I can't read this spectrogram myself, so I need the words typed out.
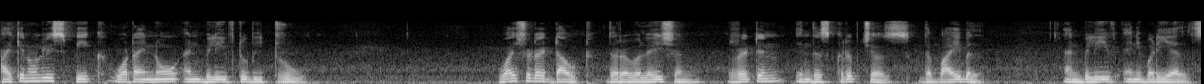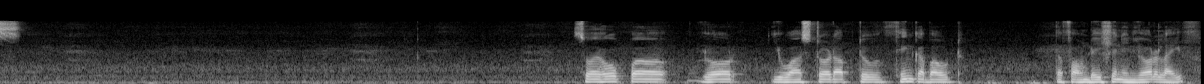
I can only speak what I know and believe to be true. Why should I doubt the revelation written in the scriptures, the Bible, and believe anybody else? So I hope uh, you're, you are stirred up to think about the foundation in your life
